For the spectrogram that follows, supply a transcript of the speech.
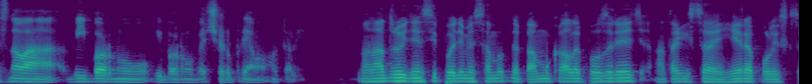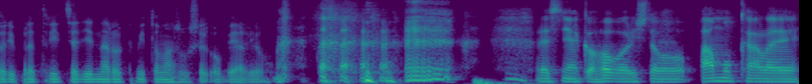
znova výbornú, výbornú večeru priamo v hoteli. No na druhý deň si pôjdeme samotné Pamukále pozrieť a takisto aj Hierapolis, ktorý pred 31 rokmi Tomáš Ušek objavil. Presne ako hovoríš, to Pamukale e,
